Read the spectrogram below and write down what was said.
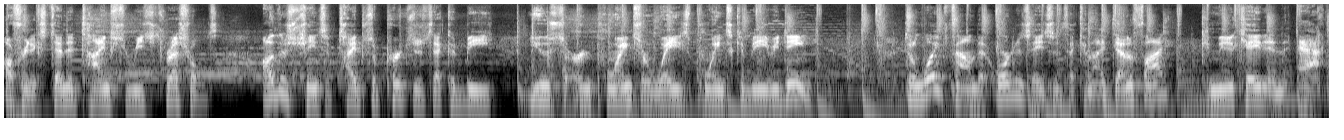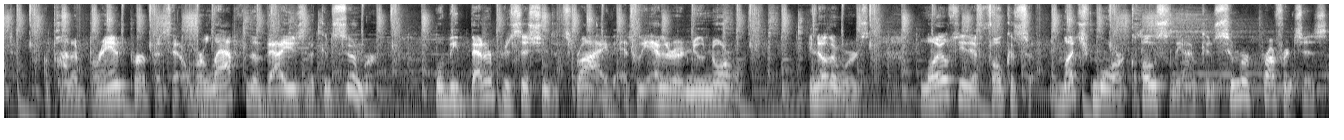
offering extended times to reach thresholds. Others change the types of purchases that could be used to earn points or ways points can be redeemed. Deloitte found that organizations that can identify, communicate, and act upon a brand purpose that overlaps with the values of the consumer will be better positioned to thrive as we enter a new normal. In other words, loyalty that focuses much more closely on consumer preferences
